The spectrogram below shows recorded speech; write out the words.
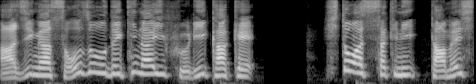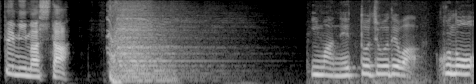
味が想像できないふりかけ。一足先に試してみました今ネット上ではこの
